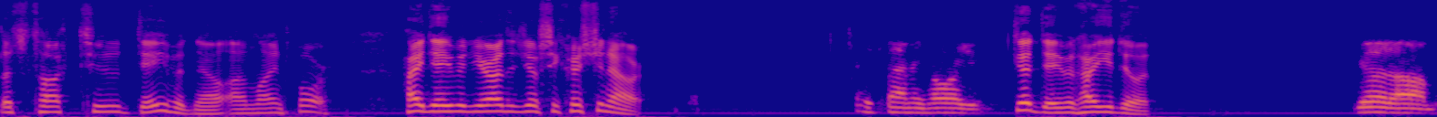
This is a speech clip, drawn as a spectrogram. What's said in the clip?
Let's talk to David now on line four. Hi, David. You're on the Gypsy Christian Hour. Hey Sammy, how are you? Good, David. How are you doing? Good. Um,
